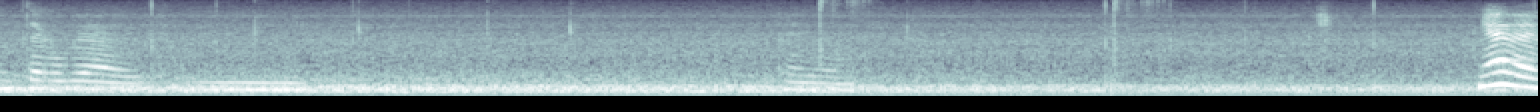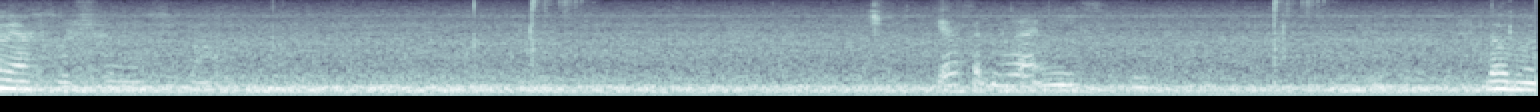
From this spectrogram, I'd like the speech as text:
No tego mm, Tego. Nie wiem jak to się nazywa. Jestem dla Dobra.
